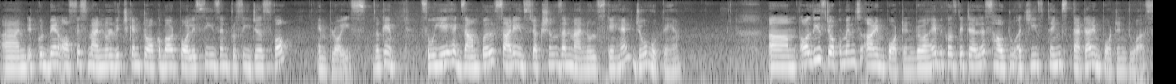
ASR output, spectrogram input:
And it could be an office manual which can talk about policies and procedures for employees okay so ये एग्ज़ाम्पल सारे इंस्ट्रक्शन एंड मैनुअल्स के हैं जो होते हैं. All these documents are important why because they tell us how to achieve things that are important to us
